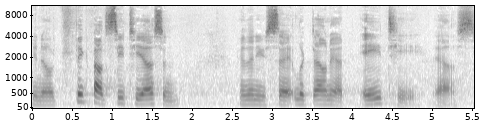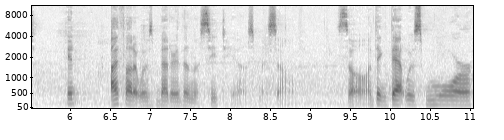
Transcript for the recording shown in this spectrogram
You know, think about CTS and and then you say look down at ATS. It I thought it was better than the CTS myself. So I think that was more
